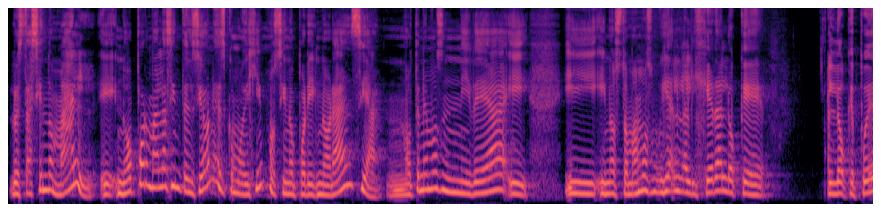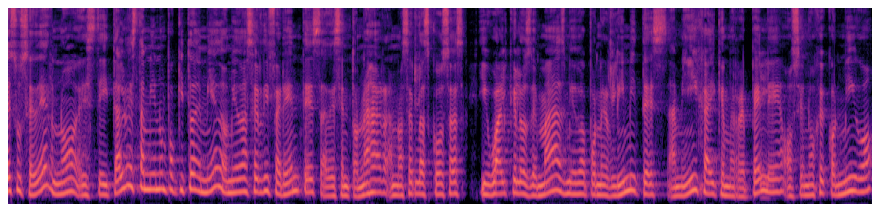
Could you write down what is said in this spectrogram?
lo está haciendo mal, y no por malas intenciones, como dijimos, sino por ignorancia. No tenemos ni idea y, y nos tomamos muy a la ligera lo que lo que puede suceder, ¿no? Este, y tal vez también un poquito de miedo, miedo a ser diferentes, a desentonar, a no hacer las cosas igual que los demás, miedo a poner límites a mi hija y que me repele o se enoje conmigo.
